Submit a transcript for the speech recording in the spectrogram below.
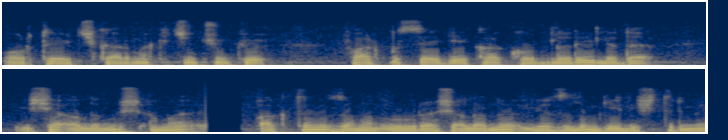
ortaya çıkarmak için. Çünkü farklı SGK kodlarıyla da işe alınmış ama baktığınız zaman uğraş alanı yazılım geliştirme,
